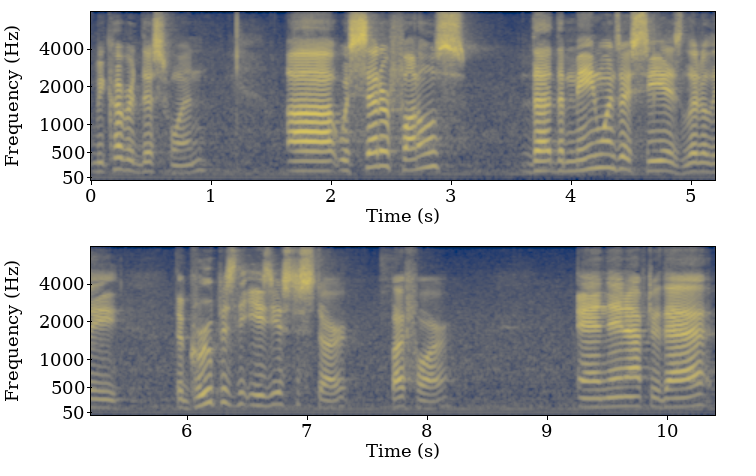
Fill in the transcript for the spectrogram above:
We covered this one. Uh, with setter funnels, the, the main ones I see is literally the group is the easiest to start by far. And then after that,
